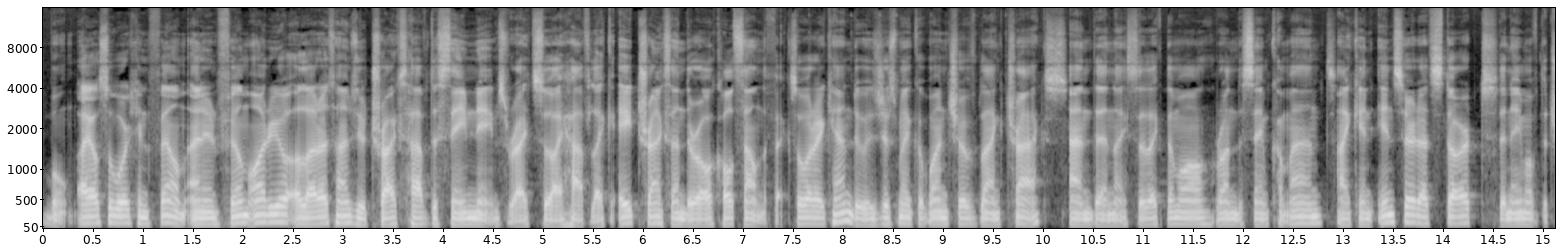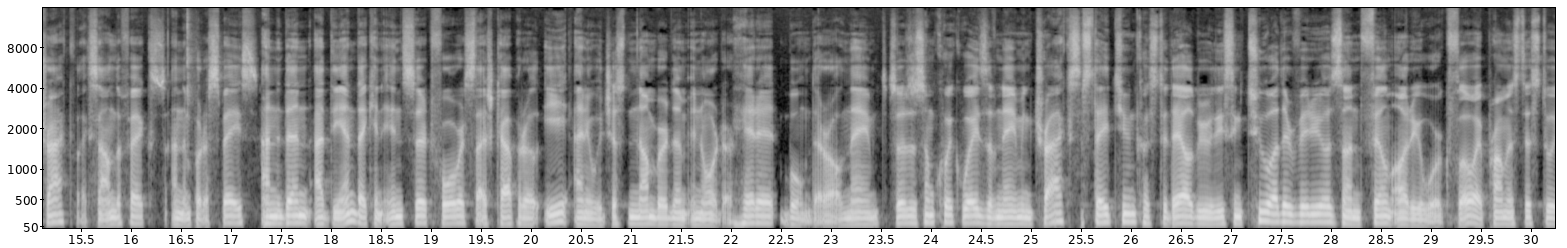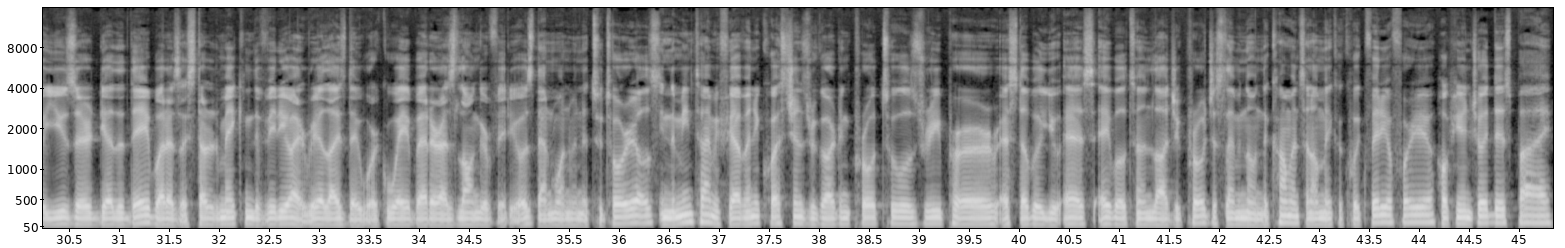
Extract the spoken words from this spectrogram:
boom. I also work in film and in film audio a lot of times your tracks have the same names, right? So I have like eight tracks and they're all called sound effects. So what I can do is just make a bunch of blank tracks and then I select them all, run the same command. I can insert at start the name of the track like sound effects and then put a space and then then at the end I can insert forward slash capital E and it would just number them in order. Hit it, boom, they're all named. So those are some quick ways of naming tracks. Stay tuned because today I'll be releasing two other videos on film audio workflow. I promised this to a user the other day, but as I started making the video, I realized they work way better as longer videos than one minute tutorials. In the meantime, if you have any questions regarding Pro Tools, Reaper, SWS, Ableton, Logic Pro, just let me know in the comments and I'll make a quick video for you. Hope you enjoyed this. Bye.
